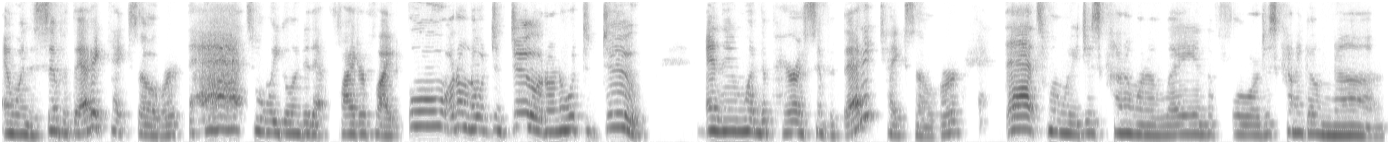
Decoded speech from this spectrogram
and when the sympathetic takes over, that's when we go into that fight or flight. Oh, I don't know what to do. I don't know what to do. And then when the parasympathetic takes over, that's when we just kind of want to lay in the floor, just kind of go numb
